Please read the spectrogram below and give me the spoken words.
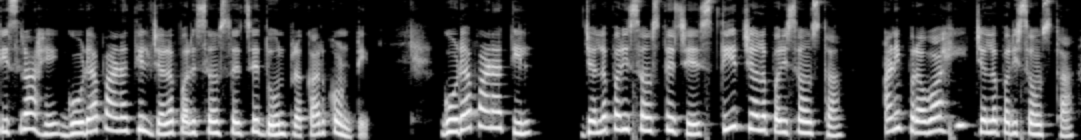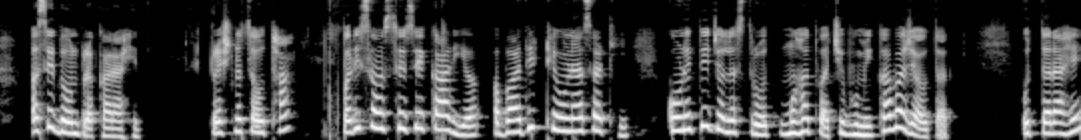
तिसरं आहे गोड्या पाण्यातील जलपरिसंस्थेचे दोन प्रकार कोणते? गोड्या पाण्यातील जलपरिसंस्थेचे स्थिर जलपरिसंस्था आणि प्रवाही जलपरिसंस्था असे दोन प्रकार आहेत. प्रश्न चौथा परिसंस्थेचे कार्य अबाधित ठेवण्यासाठी कोणते जलस्रोत महत्त्वाची भूमिका बजावतात? उत्तर आहे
